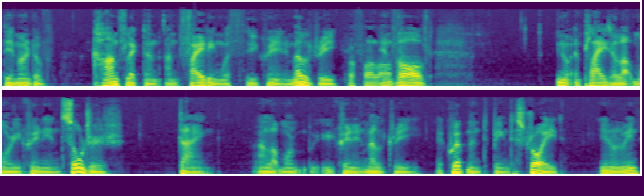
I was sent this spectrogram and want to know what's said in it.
the amount of conflict and, and fighting with the Ukrainian military Will fall off. involved, you know, implies a lot more Ukrainian soldiers dying and a lot more Ukrainian military equipment being destroyed. You know what I mean?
